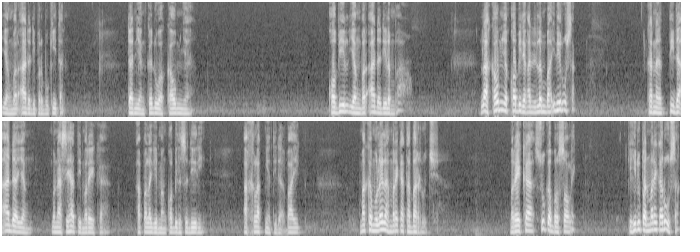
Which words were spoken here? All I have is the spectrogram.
yang berada di perbukitan. Dan yang kedua kaumnya Qabil yang berada di lembah. Lah kaumnya Qabil yang ada di lembah ini rusak. Karena tidak ada yang menasihati mereka. Apalagi Mang Qabil sendiri. Akhlaknya tidak baik. Maka mulailah mereka tabarruj. Mereka suka bersolek. Kehidupan mereka rusak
